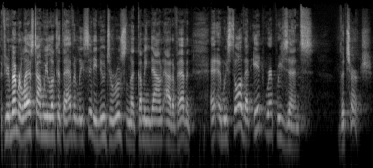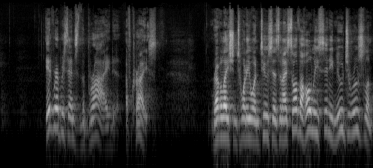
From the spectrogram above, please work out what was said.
If you remember, last time we looked at the heavenly city, New Jerusalem, coming down out of heaven, and, we saw that it represents the church. It represents the bride of Christ. Revelation 21 2 says, And I saw the holy city, New Jerusalem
